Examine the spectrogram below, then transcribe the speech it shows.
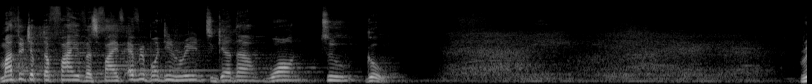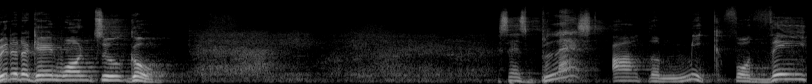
Matthew chapter 5, verse 5. Everybody read together. One, two, go. Read it again. One, two, go. It says, Blessed are the meek, for they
